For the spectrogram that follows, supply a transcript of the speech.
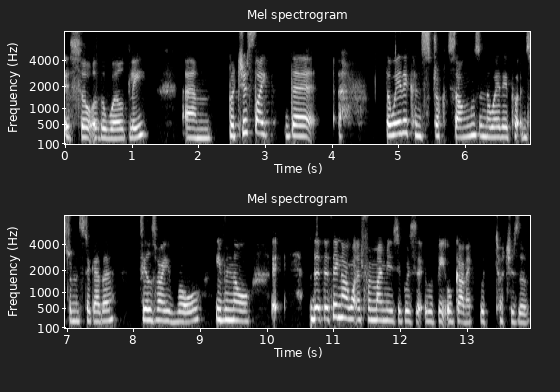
is so otherworldly. Um, but just like the the way they construct songs and the way they put instruments together feels very raw, even though it, the, the thing I wanted from my music was that it would be organic with touches of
